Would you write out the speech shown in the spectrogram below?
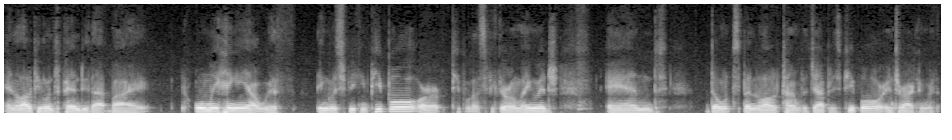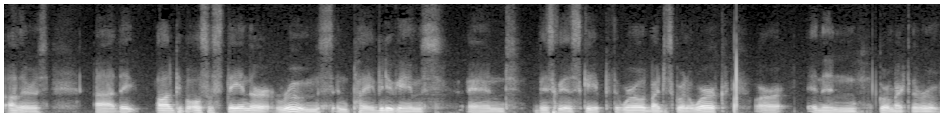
And a lot of people in Japan do that by only hanging out with English speaking people or people that speak their own language and don't spend a lot of time with Japanese people or interacting with others. Uh, they a lot of people also stay in their rooms and play video games and basically escape the world by just going to work or and then going back to the room.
